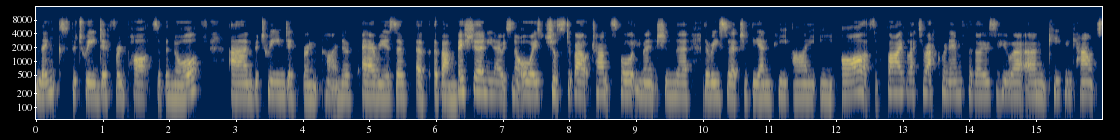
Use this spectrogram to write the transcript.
links between different parts of the north and between different kind of areas of, of, of, ambition. You know it's not always just about transport. You mentioned the the research of the npier that's a five letter acronym for those who are um, keeping count.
